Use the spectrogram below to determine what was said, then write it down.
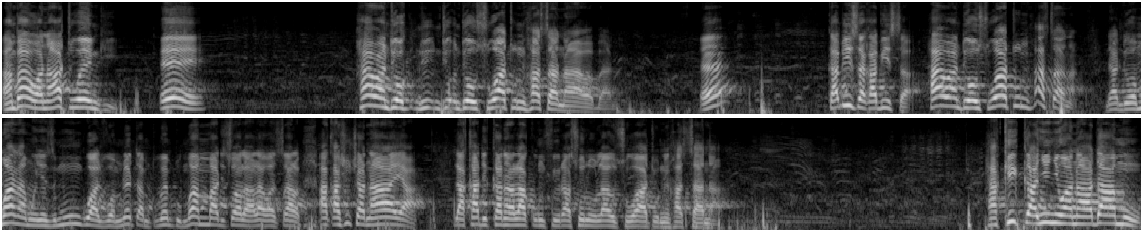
ambao wana watu wengi eh, hawa ndio, ndio, ndio uswatun hasana hawa bana eh? Kabisa kabisa, hawa ndio uswatun hasana, na ndio maana Mwenyezi Mungu alivyomleta mtume mtu Muhammad sallallahu alaihi wasallam akashusha na aya lakad kana lakum fi rasulillahi uswatun hasana Hakika nyinyi wanadamu,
